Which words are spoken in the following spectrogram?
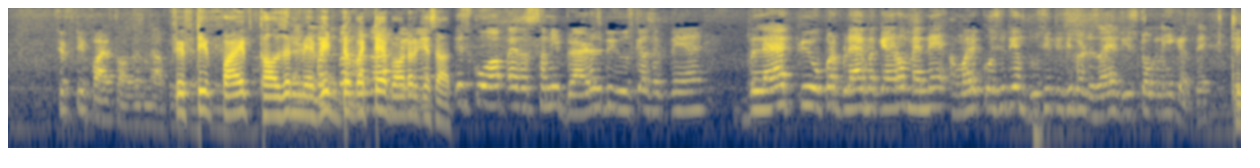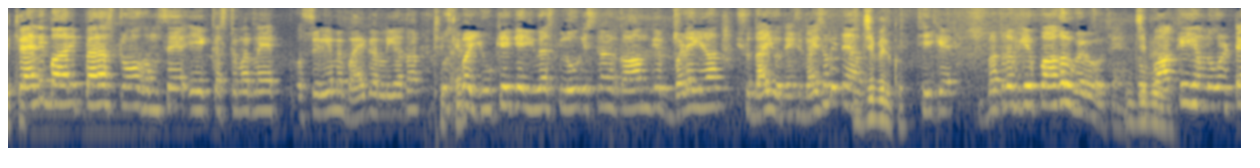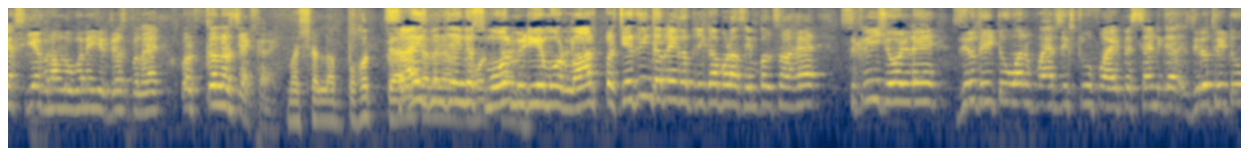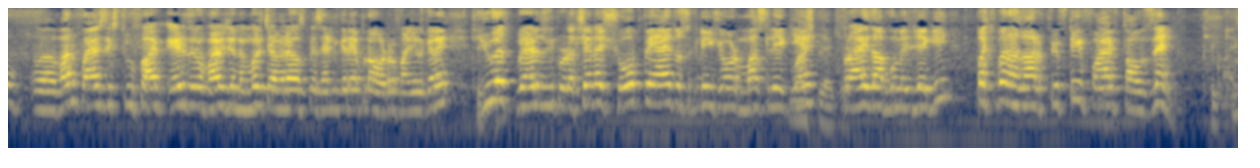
फिफ्टी फाइव थाउज़ेंड में विद दुपट्टे बॉर्डर के साथ। इसको आप एज समी ब्राइडल्स भी यूज़ कर सकते हैं। ब्लैक के ऊपर ब्लैक मैं कह रहा हूँ मैंने हमारी कोशिश है हम दूसरी तीसरी पर डिज़ाइन रीस्टॉक नहीं करते। पहली बार पहला स्टॉक हमसे एक कस्टमर ने ऑस्ट्रेलिया में बाय कर लिया था। उसके बाद यूके के यूएस के लोग इस तरह काम के बड़े ही ना शुदाई होते हैं। शुदाई समझते हैं जी बिल्कुल। ठीक है। मतलब ये पागल हुए होते हैं। जी, तो वाकई हम लोगों ने टेक्स किया फिर हम लोगों ने ये ड्रेस बनाए और कलर चेक करें माशाल्लाह बहुत साइज़ मिल जाएँगे स्मॉल मीडियम और लार्ज परचेजिंग करने का तरीका बड़ा सिंपल सा है। स्क्रीन शॉट लें zero three two one five six two five पे सेंड कर। Zero three two one five six two five eight zero five जो नंबर चल रहा है उस पर सेंड करें अपना ऑर्डर फाइनल करें। यूएस ब्रांड की प्रोडक्शन है शॉप पे आए तो स्क्रीन शॉट मस्त लेके आए। मस्त लेके। प्राइस आपको मिल जाएगी पचपन हज़ार फिफ्टी फाइव थाउज़ेंड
